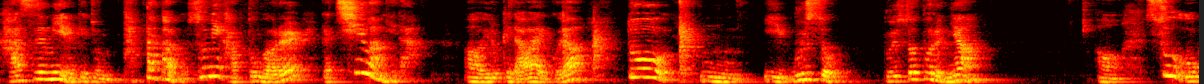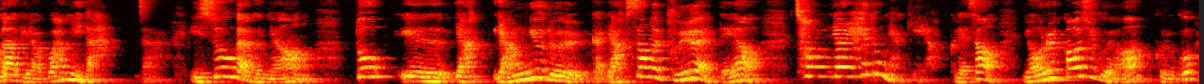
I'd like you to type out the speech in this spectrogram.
가슴이 이렇게 좀 답답하고 숨이 가쁜 거를 그러니까 치유합니다. 어, 이렇게 나와 있고요. 또, 음, 이 물속, 물속불은요, 어, 수우각이라고 합니다. 자, 이 수우각은요, 또 약, 약류를 그러니까 약성을 분류할 때요. 청열 해독약이에요. 그래서 열을 꺼주고요. 그리고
